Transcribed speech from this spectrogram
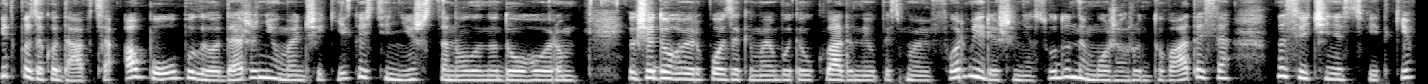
від позикодавця або були одержані у меншій кількості, ніж встановлено договором. Якщо договір позики має бути укладений у письмовій формі, рішення суду не може ґрунтуватися на свідчення свідків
